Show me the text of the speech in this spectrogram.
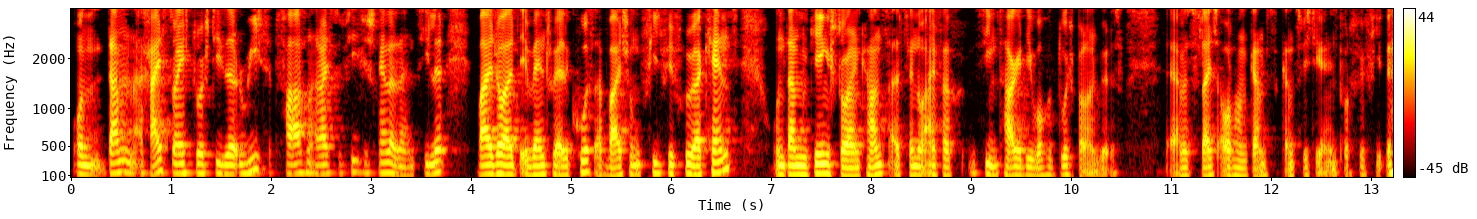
Und dann erreichst du eigentlich durch diese Reset-Phasen, erreichst du viel, viel schneller deine Ziele, weil du halt eventuelle Kursabweichungen viel, viel früher kennst und dann gegensteuern kannst, als wenn du einfach sieben Tage die Woche durchballern würdest. Das ist vielleicht auch noch ein ganz, ganz wichtiger Input für viele.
